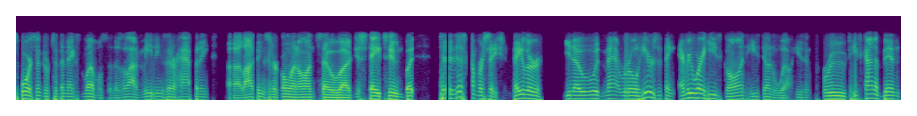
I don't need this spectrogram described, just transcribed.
Sports Central to the next level. So there's a lot of meetings that are happening, uh, a lot of things that are going on. So uh, just stay tuned. But to this conversation, Baylor, you know, with Matt Rhule, here's the thing: everywhere he's gone, he's done well. He's improved. He's kind of been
